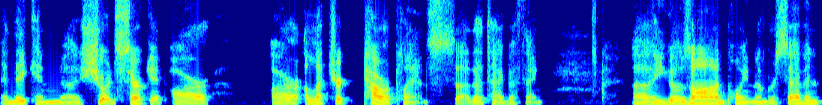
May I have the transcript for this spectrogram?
and they can uh, short circuit our our electric power plants, uh, that type of thing. Uh, he goes on, point number seven.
